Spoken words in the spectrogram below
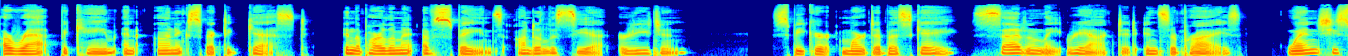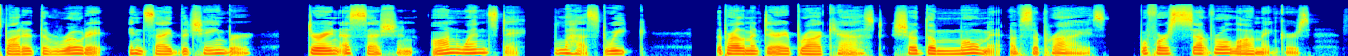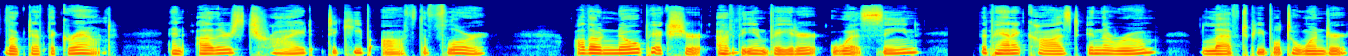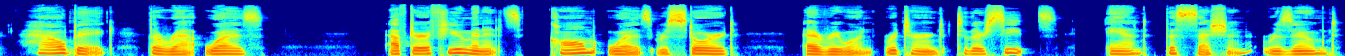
a rat became an unexpected guest in the Parliament of Spain's Andalusia region. Speaker Marta Bosquet suddenly reacted in surprise when she spotted the rodent inside the chamber during a session on Wednesday last week. The parliamentary broadcast showed the moment of surprise before several lawmakers looked at the ground and others tried to keep off the floor. Although no picture of the invader was seen, the panic caused in the room left people to wonder how big the rat was. After a few minutes, calm was restored. Everyone returned to their seats and the session resumed.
